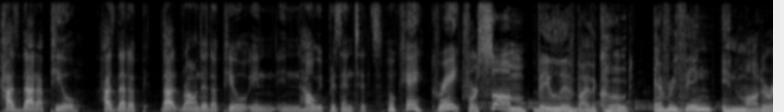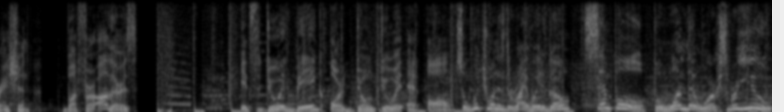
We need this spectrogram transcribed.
has that appeal has that ap- that rounded appeal in in how we present it. Okay, great. For some, they live by the code. Everything in moderation. But for others, it's do it big or don't do it at all. So, which one is the right way to go? Simple. The one that works for you.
